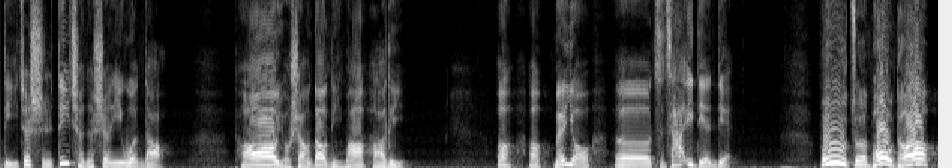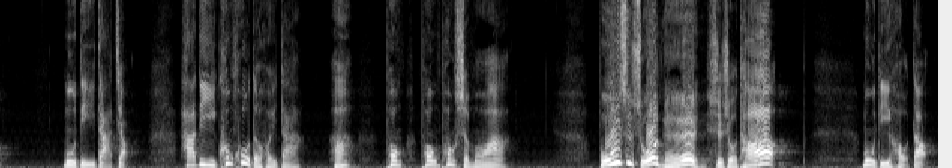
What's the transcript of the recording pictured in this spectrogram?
迪这时低沉的声音问道：“他有伤到你吗，哈利？”“哦哦，没有，呃，只差一点点。”“不准碰他！”穆迪大叫。哈利困惑的回答：“啊，碰碰碰什么啊？不是说你，是说他。”穆迪吼道，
